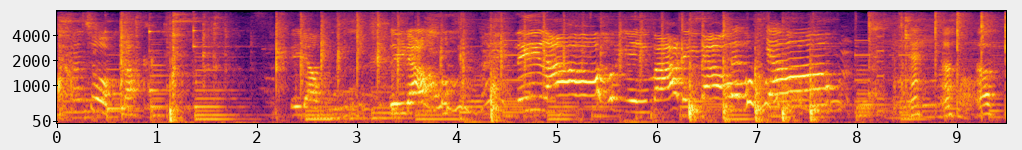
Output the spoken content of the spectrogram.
한수 없다. Đi đâu? Đi đâu? Đi đâu? Gì ba đi đâu? 了。OK。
